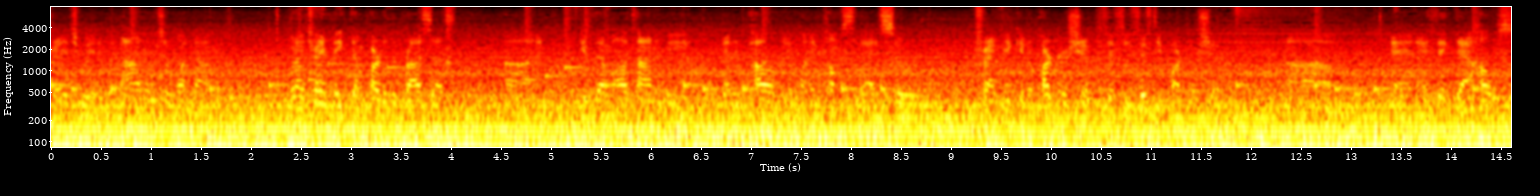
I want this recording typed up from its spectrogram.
graduating with honors and whatnot. But I try and make them part of the process uh, and give them autonomy and empowerment when it comes to that. So try and make it a partnership, 50-50 partnership. Um, and I think that helps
